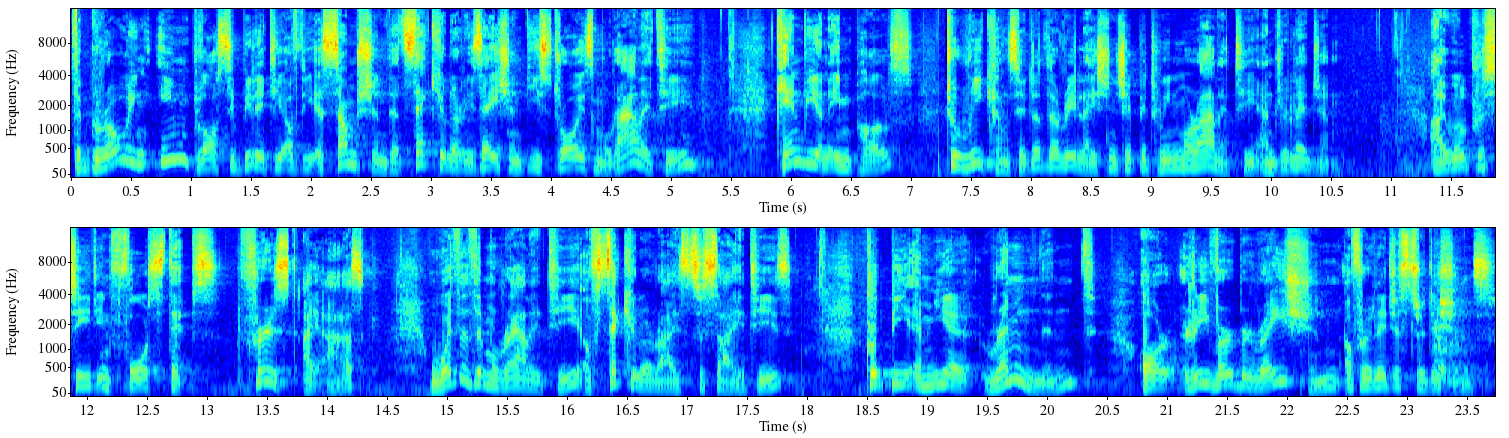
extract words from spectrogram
the growing implausibility of the assumption that secularization destroys morality can be an impulse to reconsider the relationship between morality and religion. I will proceed in four steps. First, I ask whether the morality of secularized societies could be a mere remnant or reverberation of religious traditions.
